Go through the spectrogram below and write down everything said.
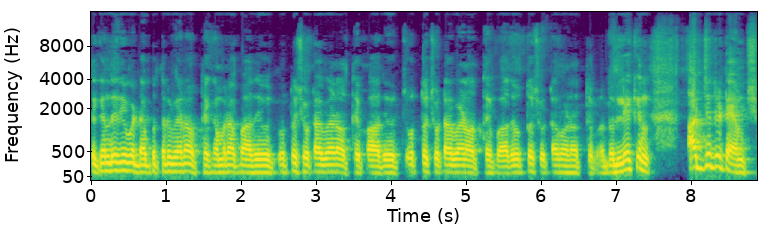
ਤੇ ਕਹਿੰਦੇ ਜੀ ਵੱਡਾ ਪੁੱਤਰ ਵਿਆਹਣਾ, ਉੱਥੇ ਕਮਰਾ ਪਾ ਦਿਓ, ਉਹ ਤੋਂ ਛੋਟਾ ਵਿਆਹਣਾ, ਉੱਥੇ ਪਾ ਦਿਓ, ਉਹ ਤੋਂ ਛੋਟਾ ਵਿਆਹਣਾ, ਉੱਥੇ ਪਾ ਦਿਓ, ਉਹ ਤੋਂ ਛੋਟਾ ਵਿਆਹਣਾ, ਉੱਥੇ ਪਾ ਦਿਓ। ਲੇਕਿਨ ਅੱਜ ਦੇ ਟਾਈਮ 'ਚ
